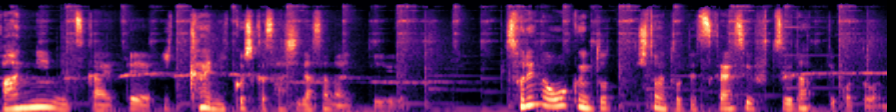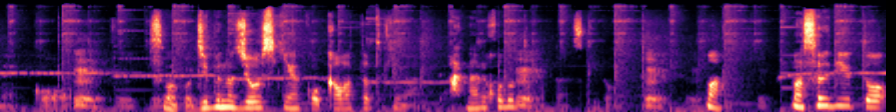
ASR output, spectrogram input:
万人に使えて1回に1個しか差し出さないっていうそれが多くにと人にとって使いやすい普通だってことをねこう、うん。うん。すごいこう自分の常識がこう変わった時があってあなるほどと思ったんですけど、うん。うん。まあまあそれで言うと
